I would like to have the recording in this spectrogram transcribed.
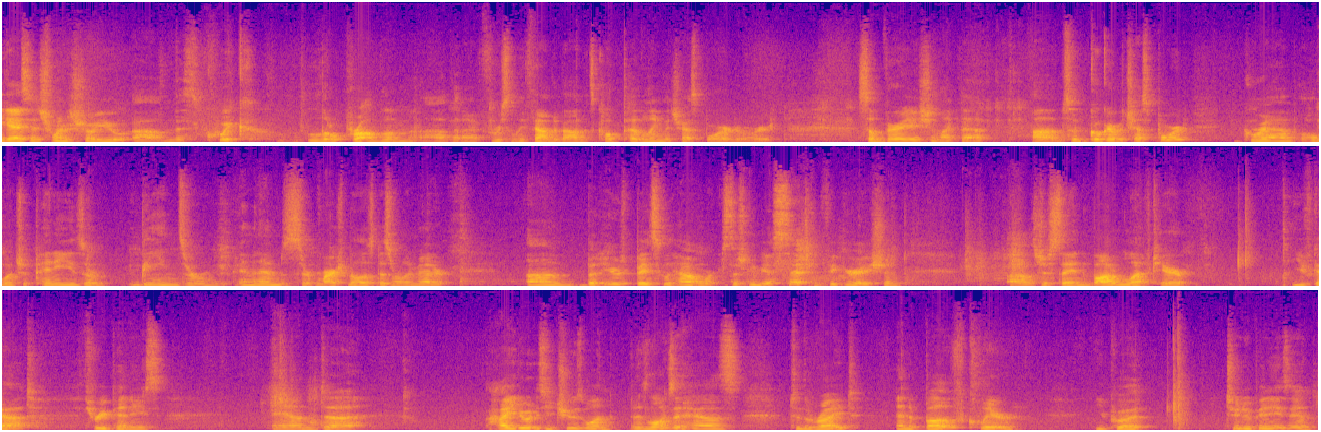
Hey guys, I just wanted to show you um, this quick little problem uh, that I've recently found about. It's called pebbling the chessboard or some variation like that. Um, so go grab a chessboard, grab a whole bunch of pennies or beans or M&Ms or marshmallows, doesn't really matter. Um, but here's basically how it works. There's going to be a set configuration. Uh, let's just say in the bottom left here, you've got three pennies and uh, how you do it is you choose one and as long as it has to the right and above clear you put two new pennies in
